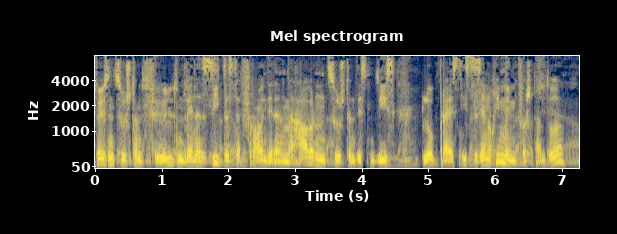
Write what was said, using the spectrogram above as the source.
bösen Zustand fühlt und wenn er sieht, dass der Freund in einem erhabenen Zustand ist und dies lobpreist, ist das ja noch immer im Verstand, oder?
